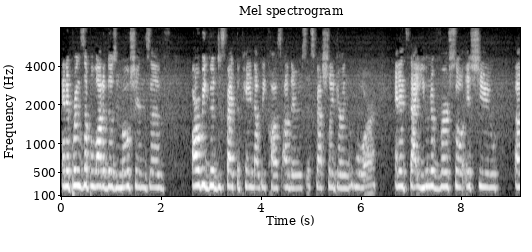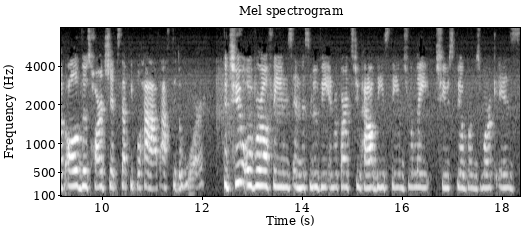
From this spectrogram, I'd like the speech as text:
And it brings up a lot of those emotions of are we good despite the pain that we cause others, especially during the war? And it's that universal issue of all of those hardships that people have after the war. The two overall themes in this movie, in regards to how these themes relate to Spielberg's work, is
